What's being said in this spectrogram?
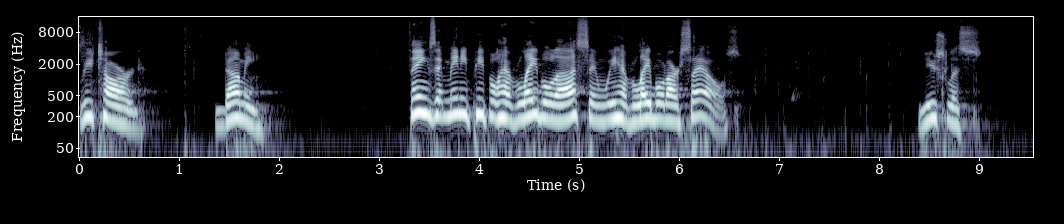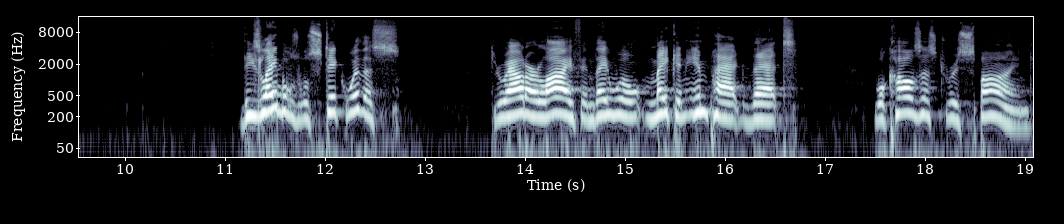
retard, dummy. Things that many people have labeled us and we have labeled ourselves. Useless. These labels will stick with us throughout our life and they will make an impact that will cause us to respond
